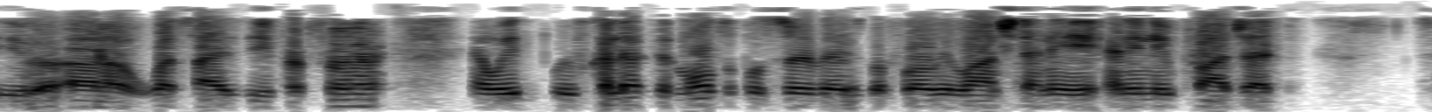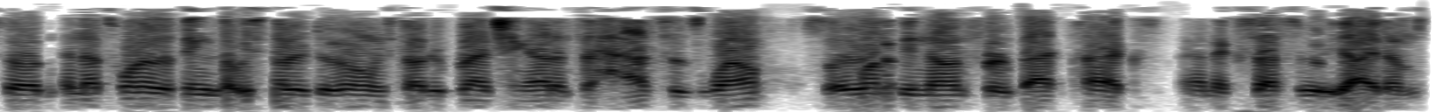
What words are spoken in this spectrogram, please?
do you uh, what size do you prefer, and we we've conducted multiple surveys before we launched any any new project. So and that's one of the things that we started doing. when We started branching out into hats as well. So we want to be known for backpacks and accessory items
